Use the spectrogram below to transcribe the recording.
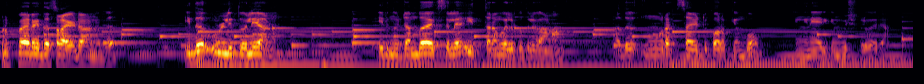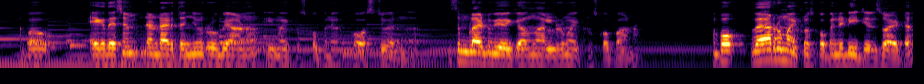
പ്രിപ്പയർ ചെയ്ത സ്ലൈഡാണിത് ഇത് ഉള്ളിത്തൊലിയാണ്. ഇരുന്നൂറ്റമ്പത് എക്സിൽ ഇത്തരം വലുപ്പത്തിൽ കാണാം. അത് നൂറ് എക്സ് ആയിട്ട് കുറയ്ക്കുമ്പോൾ എങ്ങനെയായിരിക്കും വിഷ്വൽ വരിക. അപ്പോൾ ഏകദേശം രണ്ടായിരത്തി അഞ്ഞൂറ് രൂപയാണ് ഈ മൈക്രോസ്കോപ്പിന് കോസ്റ്റ് വരുന്നത്. സിമ്പിളായിട്ട് ഉപയോഗിക്കാവുന്ന നല്ലൊരു മൈക്രോസ്കോപ്പാണ് അപ്പോൾ വേറൊരു മൈക്രോസ്കോപ്പിന്റെ ഡീറ്റെയിൽസുമായിട്ട്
